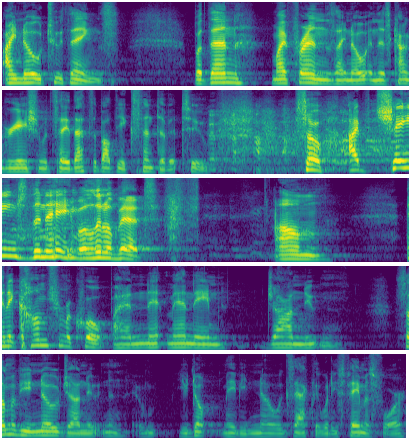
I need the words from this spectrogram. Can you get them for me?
I Know Two Things. But then my friends I know in this congregation would say, that's about the extent of it, too. so I've changed the name a little bit. Um, and it comes from a quote by a man named John Newton. Some of you know John Newton, you don't maybe know exactly what he's famous for.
